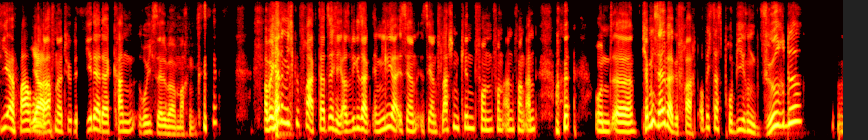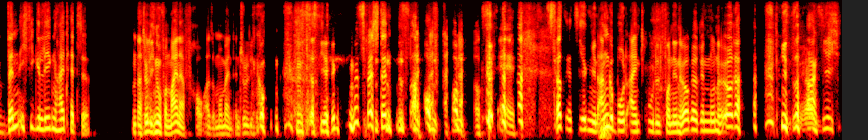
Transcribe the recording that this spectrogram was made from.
Die Erfahrung Ja. darf natürlich jeder, der kann, ruhig selber machen. Aber ich hatte mich gefragt, tatsächlich. Also wie gesagt, Emilia ist ja, ein- ist ja ein Flaschenkind von, von Anfang an. Und äh, ich habe mich selber gefragt, ob ich das probieren würde, wenn ich die Gelegenheit hätte. Natürlich nur von meiner Frau. Also Moment, Entschuldigung, dass hier irgendein Missverständnis aufkommt. Okay. Dass das jetzt irgendwie ein Angebot eintrudelt von den Hörerinnen und Hörern, die sagen, Ja. ich,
